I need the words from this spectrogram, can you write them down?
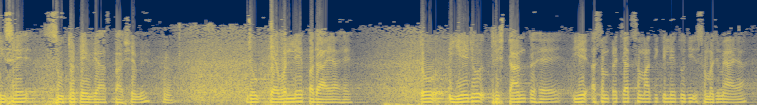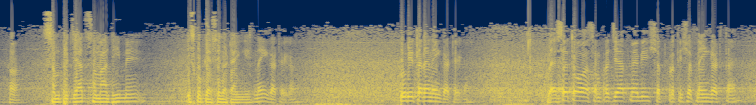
तीसरे सूत्र के व्यास भाष्य में जो कैवल्य पद आया है तो ये जो दृष्टांत है ये असंप्रज्ञात समाधि के लिए तो जी समझ में आया। हाँ। संप्रज्ञात समाधि में इसको कैसे घटाएँगे? नहीं घटेगा। पूरी तरह नहीं घटेगा। वैसे तो असंप्रज्ञात में भी शत प्रतिशत नहीं घटता है।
